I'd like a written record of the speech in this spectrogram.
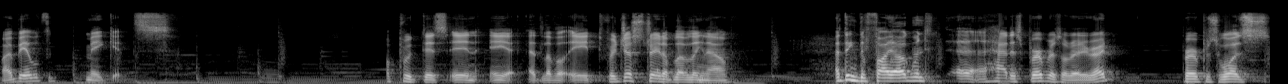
Might be able to make it. I'll put this in at level 8. We're just straight up leveling now. I think the fire augment uh, had its purpose already, right? Purpose was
